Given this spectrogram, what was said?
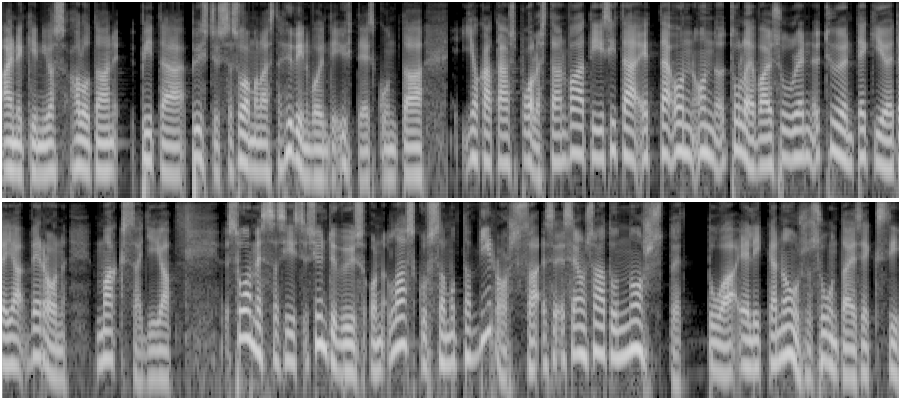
ainakin jos halutaan pitää pystyssä suomalaista hyvinvointiyhteiskuntaa, joka taas puolestaan vaatii sitä, että on, on tulevaisuuden työntekijöitä ja veronmaksajia. Suomessa siis syntyvyys on laskussa, mutta Virossa se, se on saatu nostettua eli noususuuntaiseksi.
